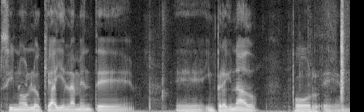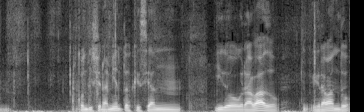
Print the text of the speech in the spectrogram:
sino lo que hay en la mente eh, impregnado por eh, condicionamientos que se han ido grabado, grabando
